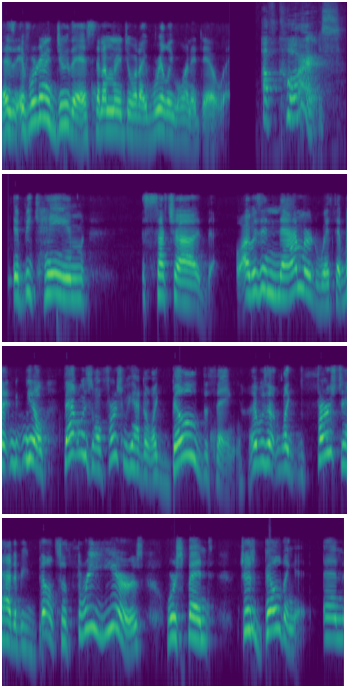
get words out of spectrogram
as if we're going to do this, then I'm going to do what I really want to do. Of course. It became such a I was enamored with it. But you know, that was all first we had to like build the thing. It was uh, like first it had to be built. So 3 years were spent just building it. And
